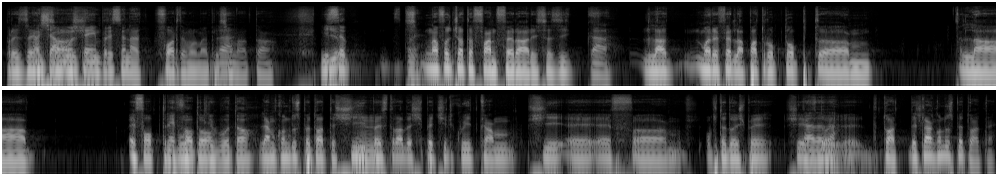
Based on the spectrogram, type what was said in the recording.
prezența Așa mult și te-a impresionat. foarte mult mai impresionat, da. Mi Eu- se... Spune. N-am fost niciodată fan Ferrari, să zic. Da. La, mă refer la 488, um, la F8 Tributo. F8 Tributo. Le-am condus pe toate, și Mhm. pe stradă, și pe circuit, cam și e, F uh, 812 și Da, F2, da, da. e, toate. Deci le-am condus pe toate.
